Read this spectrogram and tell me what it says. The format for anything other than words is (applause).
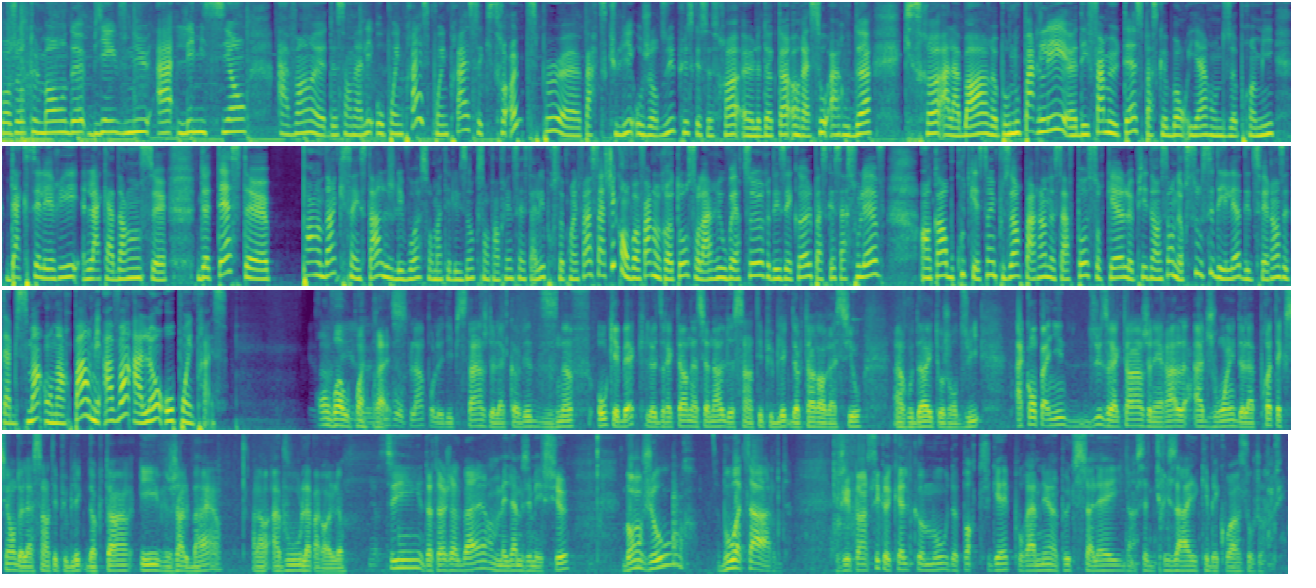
Bonjour tout le monde, bienvenue à l'émission. Avant euh, de s'en aller au point de presse, point de presse qui sera un petit peu euh, particulier aujourd'hui puisque ce sera euh, le docteur Horacio Arruda qui sera à la barre pour nous parler des fameux tests parce que bon, hier on nous a promis d'accélérer la cadence de tests pendant qu'ils s'installent, je les vois sur ma télévision qui sont en train de s'installer pour ce point de phase. Sachez qu'on va faire un retour sur la réouverture des écoles parce que ça soulève encore beaucoup de questions et plusieurs parents ne savent pas sur quel pied danser. On a reçu aussi des lettres des différents établissements. On en reparle, mais avant, allons au point de presse. On va au point de presse. Nouveau plan pour le dépistage de la COVID-19 au Québec. Le directeur national de santé publique, Dr Horacio Arruda, est aujourd'hui accompagné du directeur général adjoint de la protection de la santé publique, Dr Yves Jalbert. Alors, à vous la parole. Merci, Dr Jalbert, mesdames et messieurs. Bonjour, boa tarde. J'ai pensé que quelques mots de portugais pourraient amener un peu de soleil dans cette grisaille québécoise aujourd'hui.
